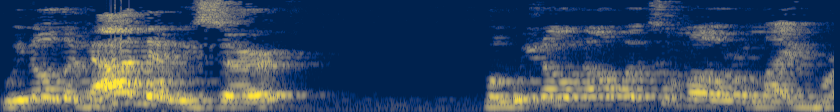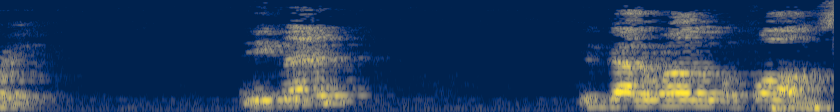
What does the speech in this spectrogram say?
We know the God that we serve, but we don't know what tomorrow might bring. Amen? We've got a round of applause.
